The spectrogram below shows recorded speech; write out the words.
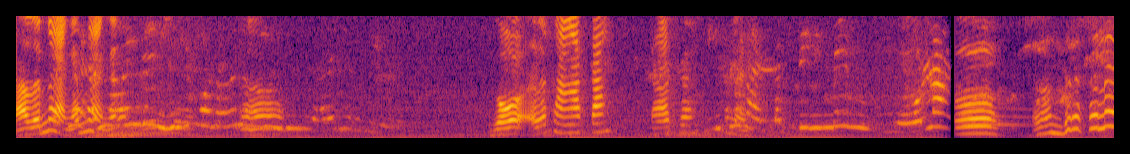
അതന്നെ അങ്ങനെ. അങ്ങനെ. ഗോ കാക്ക? ഓ എന്ത് രസല്ലേ ആ,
